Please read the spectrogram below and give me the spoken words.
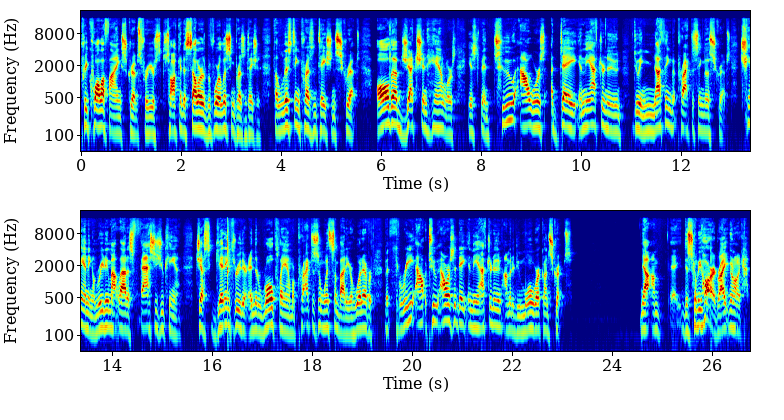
pre qualifying scripts for your talking to sellers before a listing presentation, the listing presentation script, all the objection handlers is spend two hours a day in the afternoon doing nothing but practicing those scripts, chanting them, reading them out loud as fast as you can, just getting through there, and then role play them or practice them with somebody or whatever. But three out, two hours a day in the afternoon, I'm going to do more work on scripts. Now, I'm, this is going to be hard, right? You're going to like,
